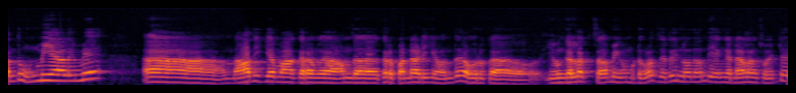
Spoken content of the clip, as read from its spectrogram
வந்து உண்மையாலுமே அந்த ஆதிக்கமாக்குறவங்க அந்த இருக்கிற பண்ணாடிங்க வந்து அவருக்கு இவங்கெல்லாம் சாமி கும்பிட்டு கூட திடீர்னு வந்து எங்கள் நிலம்னு சொல்லிட்டு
